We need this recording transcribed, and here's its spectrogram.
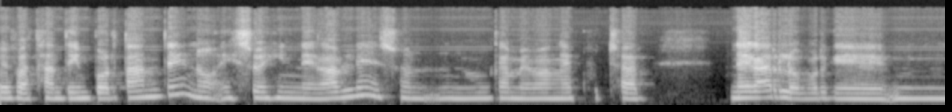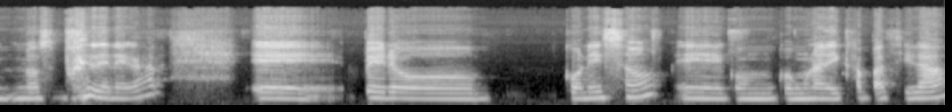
pues bastante importante, no, eso es innegable, eso nunca me van a escuchar negarlo porque mm, no se puede negar, eh, pero con eso, eh, con, una discapacidad,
